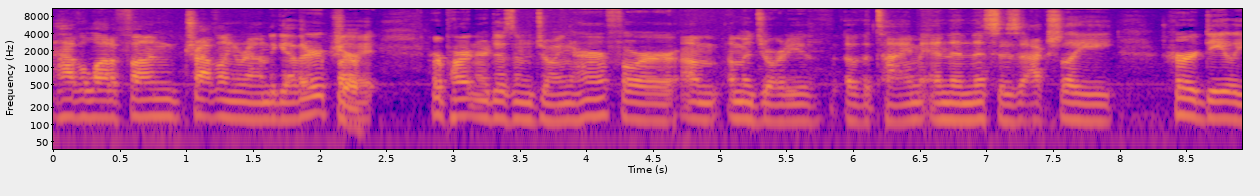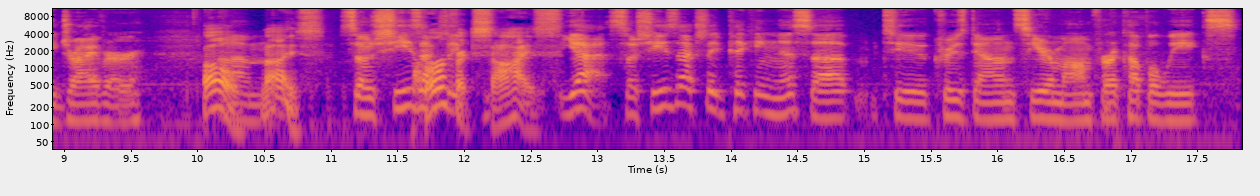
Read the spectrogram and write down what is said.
have a lot of fun traveling around together, Sure. but her partner doesn't join her for um, a majority of, of the time. And then this is actually her daily driver. Oh, Um, nice. So she's Perfect actually size. yeah. So she's actually picking this up to cruise down, see her mom for a couple weeks.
